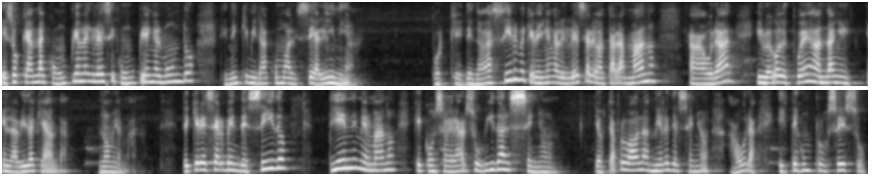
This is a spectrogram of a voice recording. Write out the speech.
Esos que andan con un pie en la iglesia y con un pie en el mundo, tienen que mirar cómo se alinean. Porque de nada sirve que vengan a la iglesia a levantar las manos, a orar y luego después andan en, en la vida que andan. No, mi hermano. Usted quiere ser bendecido, tiene, mi hermano, que consagrar su vida al Señor. Ya usted ha probado las mieles del Señor. Ahora, este es un proceso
